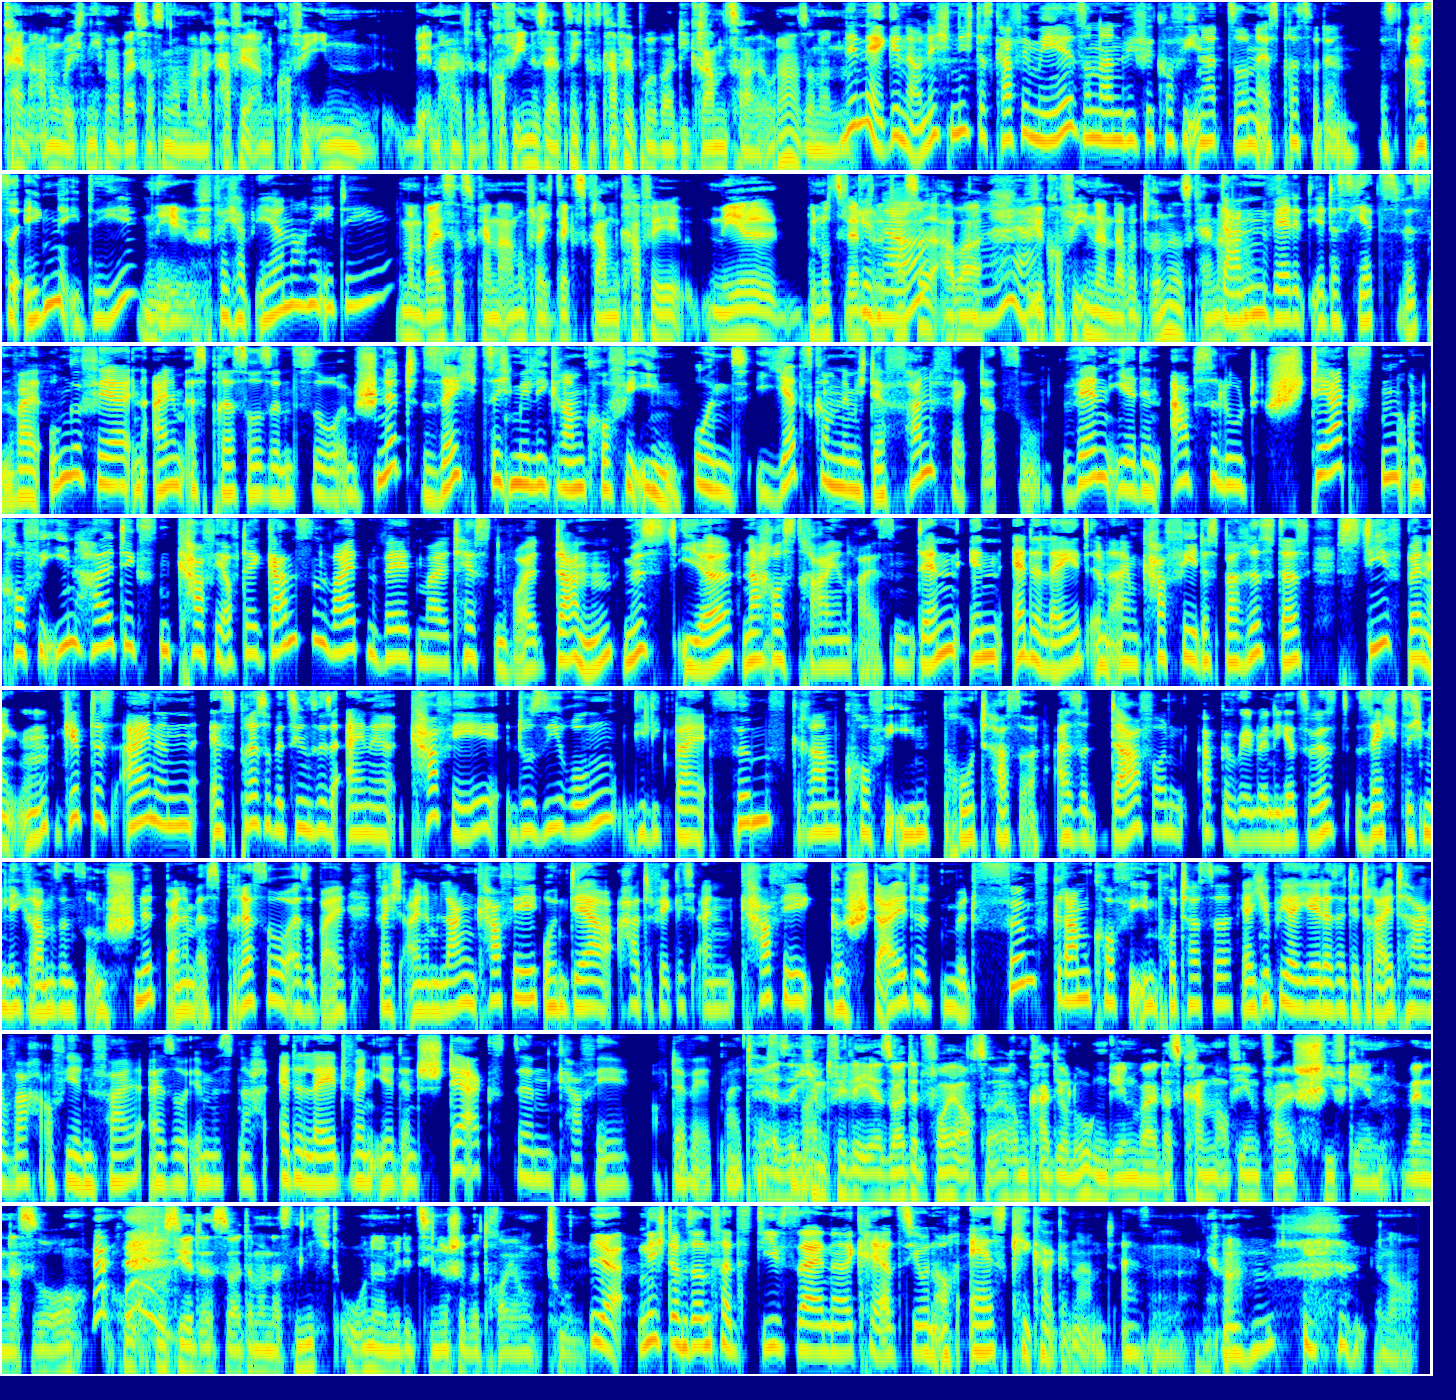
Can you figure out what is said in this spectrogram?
Keine Ahnung, weil ich nicht mal weiß, was ein normaler Kaffee an Koffein beinhaltet. Koffein ist ja jetzt nicht das Kaffeepulver, die Grammzahl, oder? Sondern Nee, nee, genau. Nicht, nicht das Kaffeemehl, sondern wie viel Koffein hat so ein Espresso denn? Was, hast du irgendeine Idee? nee, Vielleicht habt ihr ja noch eine Idee? man weiß, dass, keine Ahnung, vielleicht sechs Gramm Kaffeemehl benutzt werden für Genau, eine Tasse, aber genau, ja. wie viel Koffein dann da drin ist, keine Dann Ahnung. werdet ihr das jetzt wissen, weil ungefähr in einem Espresso sind es so im Schnitt 60 Milligramm Koffein. Und jetzt kommt nämlich der Fun Fact dazu. Wenn ihr den absolut stärksten und koffeinhaltigsten Kaffee auf der ganzen weiten Welt mal testen wollt, dann müsst ihr nach Australien reisen. Denn in Adelaide, in einem Café des Baristas Steve Bennington, gibt es einen Espresso beziehungsweise eine Kaffeedosierung, die liegt bei 5 Gramm Koffein pro Tasse. Also davon abgesehen, wenn ihr jetzt wisst, 60 Milligramm sind so im Schnitt bei einem Espresso, also bei vielleicht einem langen Kaffee. Und der hat wirklich einen Kaffee gestaltet mit 5 Gramm Koffein pro Tasse. Ja, Juppie, ja, jeder seid ihr drei Tage wach auf jeden Fall. Also ihr müsst nach Adelaide, wenn ihr den stärksten Kaffee auf der Welt mal testen Also ich wollt. empfehle, ihr solltet vorher auch zu eurem Kardiologen gehen, weil das kann auf jeden Fall schief gehen. Wenn das so hoch dosiert ist, sollte man das nicht ohne medizinische Betreuung tun. Ja, nicht umsonst hat Steve seine Kreation auch Ass-Kicker genannt. Also, Hm, Ja, mhm. genau.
